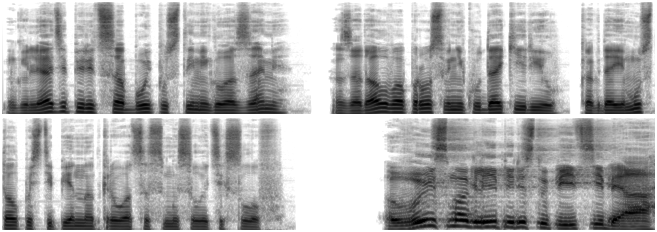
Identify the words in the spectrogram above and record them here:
Глядя перед собой пустыми глазами, Задал вопрос в никуда Кирилл, когда ему стал постепенно открываться смысл этих слов. «Вы смогли переступить себя.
